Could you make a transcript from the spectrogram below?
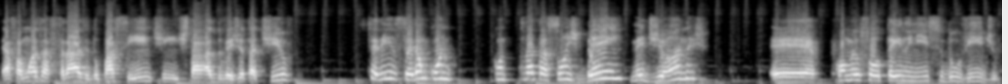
É a famosa frase do paciente em estado vegetativo. Seriam, serão con contratações bem medianas, é, como eu soltei no início do vídeo.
